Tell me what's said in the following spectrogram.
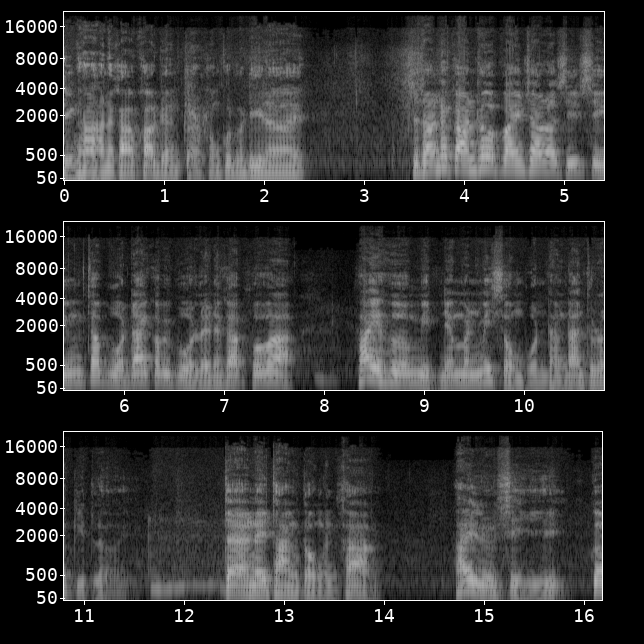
สิงหานะครับ เข้าเดือนเกิดของคุณพอดีเลย สถานการณ์ทั่วไปชาวราศีสิงห์ถ้าบวชได้ก็ไปบวชเลยนะครับ เพราะว่า ไพ่เฮอร์มิตเนี่ยมันไม่ส่งผลทางด้านธุรกิจเลย แต่ในทางตรงกันข้ามไพ่ฤาษีก็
